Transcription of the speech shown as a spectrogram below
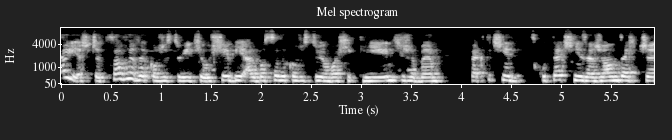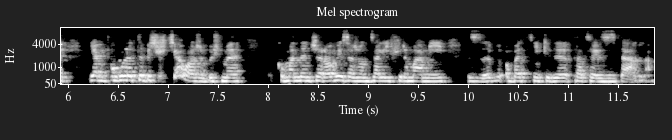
co jeszcze, co wy wykorzystujecie u siebie albo co wykorzystują wasi klienci, żeby faktycznie skutecznie zarządzać, czy jak w ogóle ty byś chciała, żebyśmy jako menedżerowie zarządzali firmami z, obecnie, kiedy praca jest zdalna?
